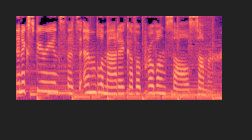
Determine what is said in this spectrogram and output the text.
an experience that's emblematic of a Provençal summer.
